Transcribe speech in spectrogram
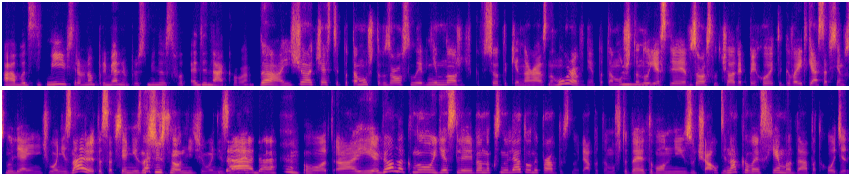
А вот с детьми все равно примерно плюс-минус вот одинаково. Да, еще отчасти потому, что взрослые немножечко все-таки на разном уровне, потому mm-hmm. что, ну, если взрослый человек приходит и говорит, я совсем с нуля, я ничего не знаю, это совсем не значит, что он ничего не знает. Да, да. Вот. А и ребенок, ну, если ребенок с нуля, то он и правда с нуля, потому что до этого он не изучал. Одинаковая схема, да, подходит.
